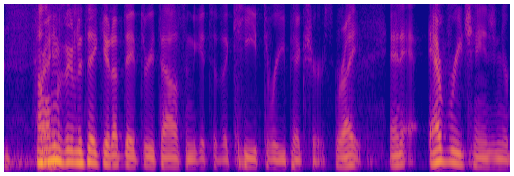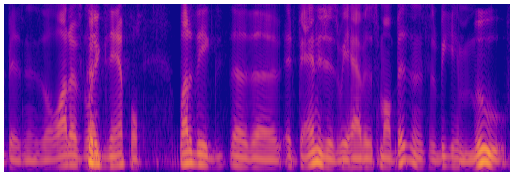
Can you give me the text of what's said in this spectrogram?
How Right. long is it going to take you to update 3,000 to get to the key three pictures? Right. And every change in your business, a lot of Good example. a lot of the, the the advantages we have as a small business is we can move.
